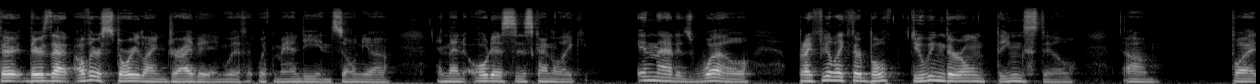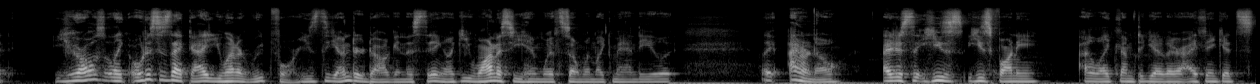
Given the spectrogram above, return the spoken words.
there, there's that other storyline driving with with Mandy and Sonya, and then Otis is kind of like in that as well. But I feel like they're both doing their own thing still. Um, but you're also like Otis is that guy you want to root for. He's the underdog in this thing. Like you want to see him with someone like Mandy. Like, I don't know. I just he's he's funny. I like them together. I think it's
